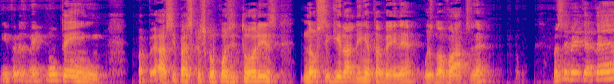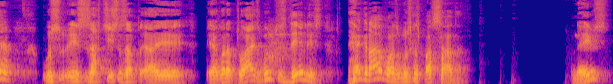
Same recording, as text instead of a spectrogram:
Infelizmente não tem. Assim, parece que os compositores não seguiram a linha também, né? Os novatos, né? Você vê que até os, esses artistas é, é, agora atuais, muitos deles regravam as músicas passadas. Não é isso?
